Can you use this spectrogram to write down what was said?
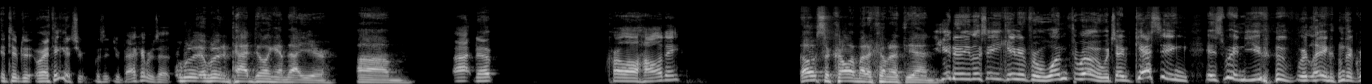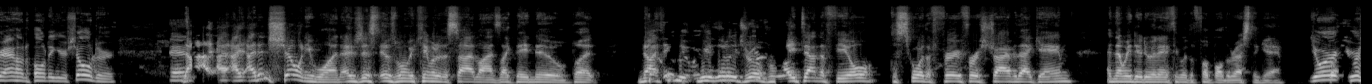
attempted, or I think it's your, was it your backup or is that It would have been Pat Dillingham that year. Um, uh, nope, Carlyle Holiday? Oh, so Carla might have come in at the end. You know, he looks like he came in for one throw, which I'm guessing is when you were laying on the ground holding your shoulder. And No, I, I, I didn't show anyone. It was just it was when we came over to the sidelines, like they knew. But no, I think we, we literally drove right down the field to score the very first drive of that game, and then we didn't do anything with the football the rest of the game. your your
